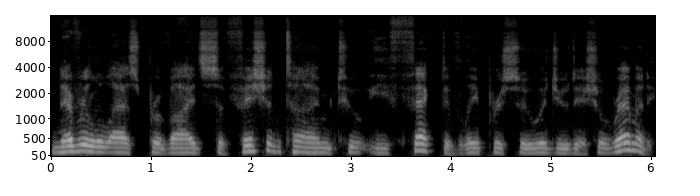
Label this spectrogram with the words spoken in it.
nevertheless provides sufficient time to effectively pursue a judicial remedy.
